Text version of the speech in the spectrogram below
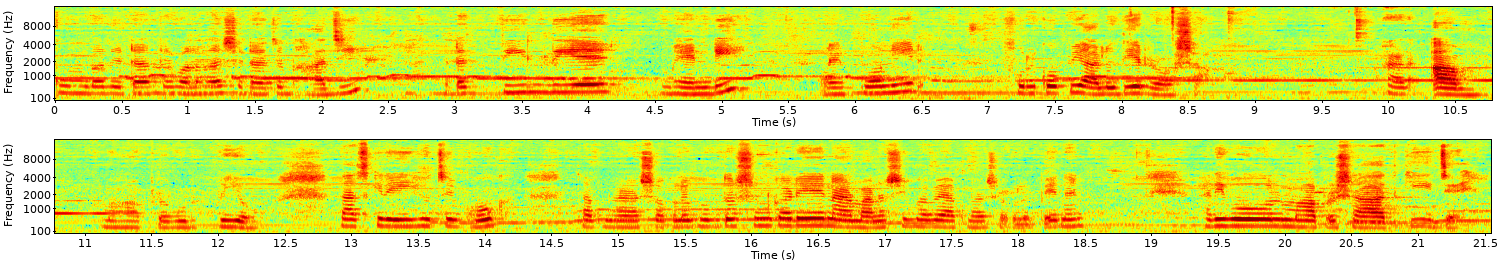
কুমড়ো যেটাকে বলা হয়, সেটা হচ্ছে ভাজি। এটা তিল দিয়ে ভেন্ডি পনির, ফুলকপি, আলু দিয়ে রসা, আর আম। মহাপ্রভুর প্রিয়। আজকের এই হচ্ছে ভোগ। তো আপনারা সকলে ভোগ দর্শন করেন আর মানসিকভাবে আপনারা সকলে পেলেন হরি বল, মহাপ্রসাদ, কি জয়।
